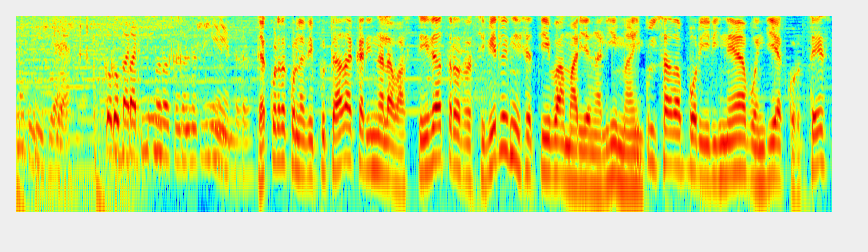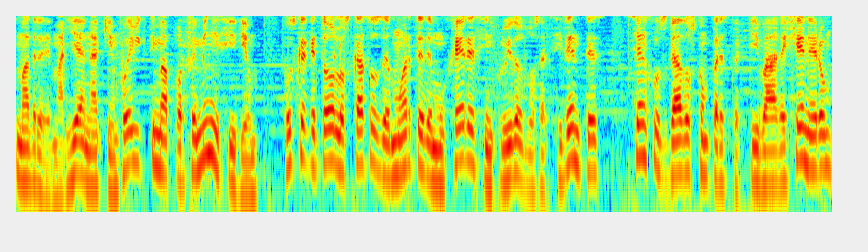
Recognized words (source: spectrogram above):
Noticias. Compartimos conocimiento. De acuerdo con la diputada Karina Labastida, tras recibir la iniciativa Mariana Lima, impulsada por Irinea Buendía Cortés, madre de Mariana, quien fue víctima por feminicidio, busca que todos los casos de muerte de mujeres, incluidos los accidentes, sean juzgados con perspectiva de género,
